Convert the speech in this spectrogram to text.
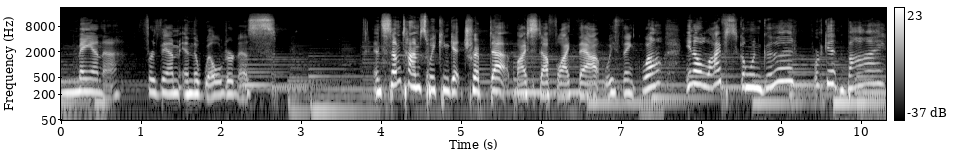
manna for them in the wilderness. And sometimes we can get tripped up by stuff like that. We think, well, you know, life's going good. We're getting by.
